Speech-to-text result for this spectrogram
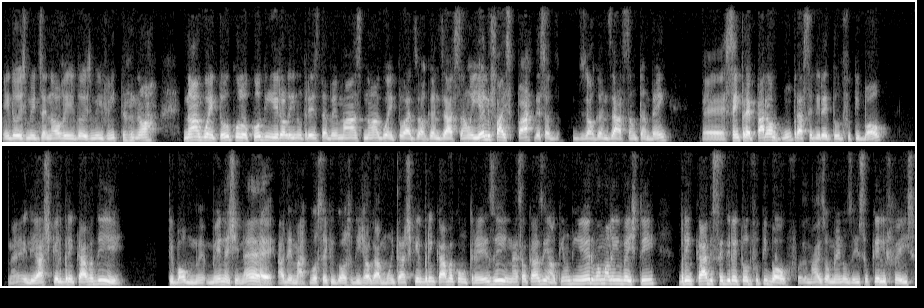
em 2019 e 2020, não aguentou, colocou dinheiro ali no 13 também, mas não aguentou a desorganização, e ele faz parte dessa desorganização também, é, sem preparo algum para ser diretor de futebol. Né? Ele acha que ele brincava de futebol manager, né, Ademar? Você que gosta de jogar muito, acho que ele brincava com o 13 nessa ocasião. Tinha um dinheiro, vamos ali investir, brincar de ser diretor de futebol. Foi mais ou menos isso que ele fez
